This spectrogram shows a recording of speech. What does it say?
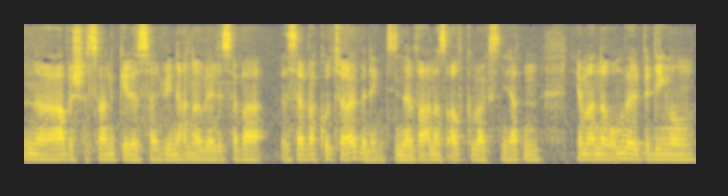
in ein arabisches Land geht, ist halt wie eine andere Welt. Das ist einfach, das ist einfach kulturell bedingt. Sie sind einfach anders aufgewachsen. Die hatten, die haben andere Umweltbedingungen,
